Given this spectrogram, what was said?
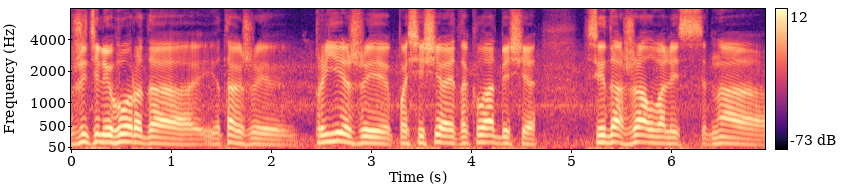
жители города, а также приезжие, посещая это кладбище, всегда жаловались на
